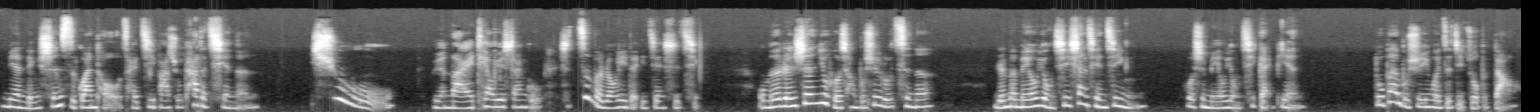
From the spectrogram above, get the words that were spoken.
面临生死关头，才激发出它的潜能。咻！原来跳跃山谷是这么容易的一件事情。我们的人生又何尝不是如此呢？人们没有勇气向前进，或是没有勇气改变，多半不是因为自己做不到，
